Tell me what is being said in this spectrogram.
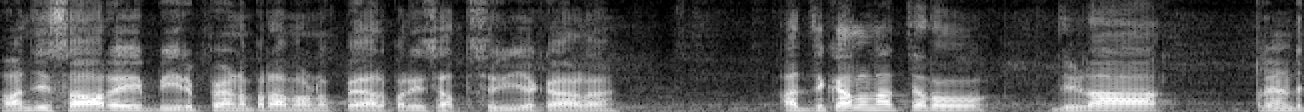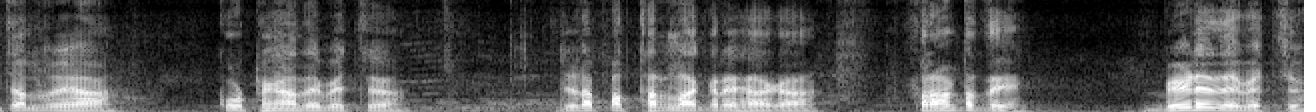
ਹਾਂਜੀ, ਸਾਰੇ ਵੀਰ ਭੈਣ ਭਰਾਵਾਂ ਨੂੰ ਪਿਆਰ ਭਰੀ ਸਤਿ ਸ੍ਰੀ ਅਕਾਲ। ਅੱਜ ਕੱਲ ਨਾ ਚਲੋ ਜਿਹੜਾ ਟ੍ਰੈਂਡ ਚੱਲ ਰਿਹਾ ਕੋਠੀਆਂ ਦੇ ਵਿੱਚ, ਜਿਹੜਾ ਪੱਥਰ ਲੱਗ ਰਿਹਾ ਹੈਗਾ ਫਰੰਟ ਤੇ, ਵਿਹੜੇ ਦੇ ਵਿੱਚ,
